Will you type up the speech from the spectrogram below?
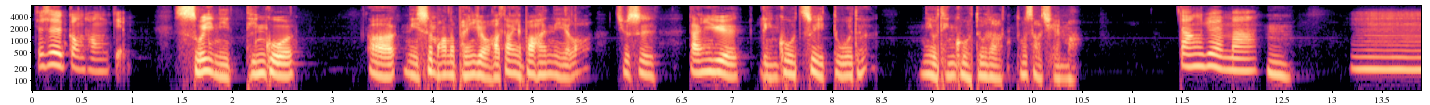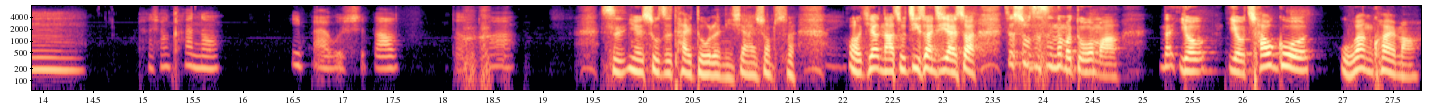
这是共通点。所以你听过，呃，你身旁的朋友，好，当然也包含你了，就是单月领过最多的，你有听过多少多少钱吗？当月吗？嗯，嗯，想想看哦，一百五十包的话，是因为数字太多了，你现在算不出来？对哦，要拿出计算机来算，这数字是那么多吗？那有有超过五万块吗？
